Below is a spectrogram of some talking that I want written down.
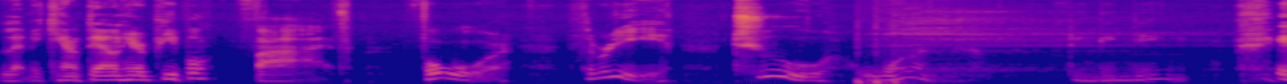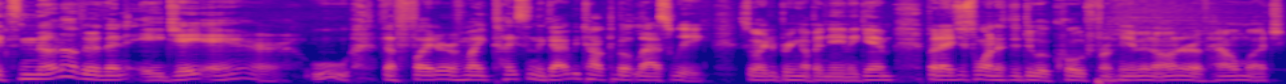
let me count down here, people. Five, four, three, two, one. Ding, ding, ding. It's none other than AJ Ayer. Ooh, the fighter of Mike Tyson, the guy we talked about last week. Sorry to bring up a name again, but I just wanted to do a quote from him in honor of how much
